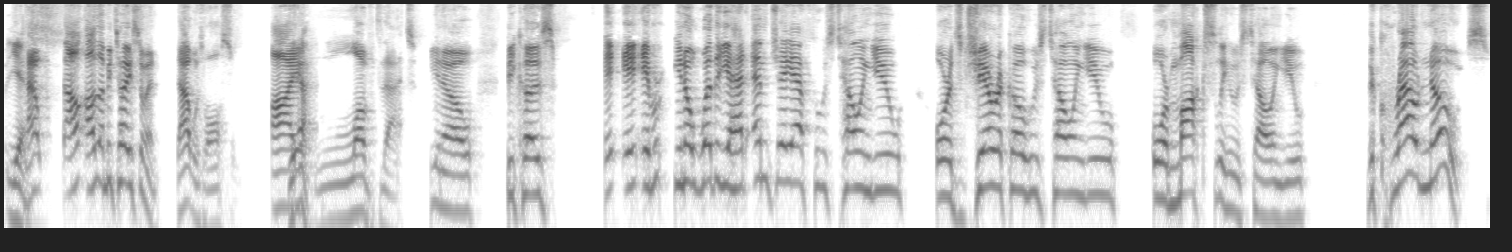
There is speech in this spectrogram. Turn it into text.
Yes. Now, I'll, I'll, let me tell you something. That was awesome. I yeah. loved that, you know, because it, it, it, you know, whether you had MJF who's telling you or it's Jericho who's telling you, or Moxley who's telling you, the crowd knows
